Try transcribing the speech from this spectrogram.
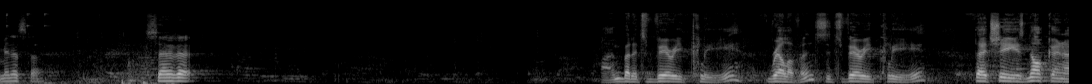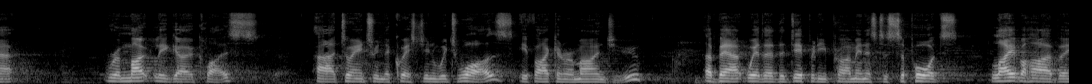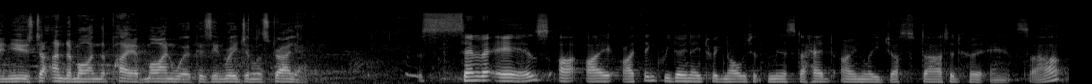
Minister. Senator, Um, But it's very clear, relevance, it's very clear that she is not going to remotely go close uh, to answering the question, which was, if I can remind you, about whether the Deputy Prime Minister supports labour hire being used to undermine the pay of mine workers in regional Australia. Senator Ayres, I, I, I think we do need to acknowledge that the minister had only just started her answer.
